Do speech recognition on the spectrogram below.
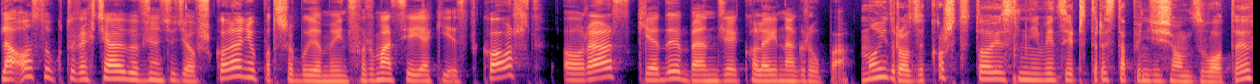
Dla osób, które chciałyby wziąć udział w szkoleniu, potrzebujemy informacji, jaki jest koszt, oraz kiedy będzie kolejna grupa? Moi drodzy, koszt to jest mniej więcej 450 zł.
